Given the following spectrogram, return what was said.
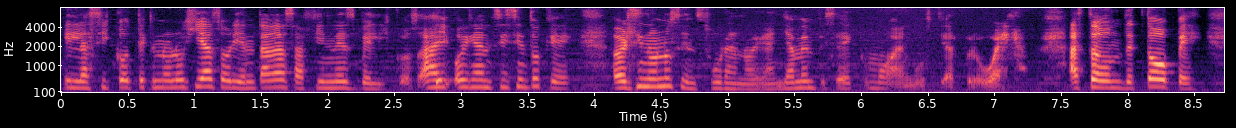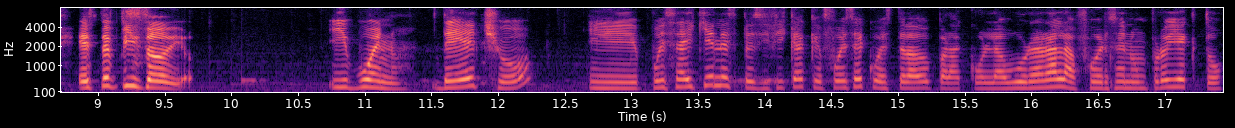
y las psicotecnologías orientadas a fines bélicos. Ay, oigan, sí siento que, a ver si no nos censuran, oigan, ya me empecé como a angustiar, pero bueno, hasta donde tope este episodio. Y bueno, de hecho, eh, pues hay quien especifica que fue secuestrado para colaborar a la fuerza en un proyecto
